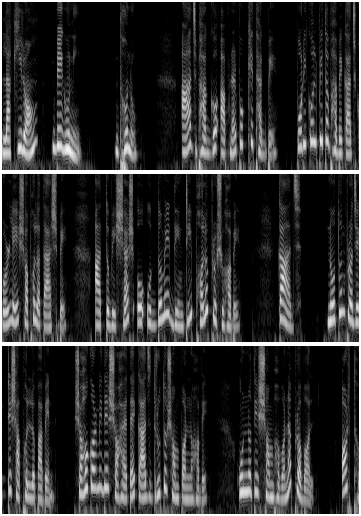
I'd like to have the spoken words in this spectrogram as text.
লাকি রং বেগুনি। ধনু। আজ ভাগ্য আপনার পক্ষে থাকবে। পরিকল্পিতভাবে কাজ করলে সফলতা আসবে। আত্মবিশ্বাস ও উদ্যমের দিনটি ফলপ্রসূ হবে। কাজ। নতুন প্রজেক্টে সাফল্য পাবেন। সহকর্মীদের সহায়তায় কাজ দ্রুত সম্পন্ন হবে। উন্নতির সম্ভাবনা প্রবল। অর্থ।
